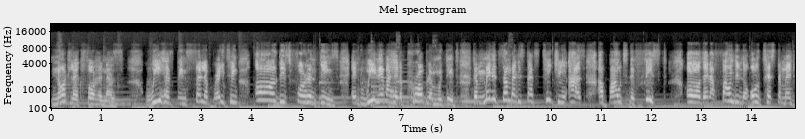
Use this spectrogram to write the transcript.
not like foreigners. We have been celebrating all these foreign things and we never had a problem with it. The minute somebody starts teaching us about the feast, or that are found in the Old Testament.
